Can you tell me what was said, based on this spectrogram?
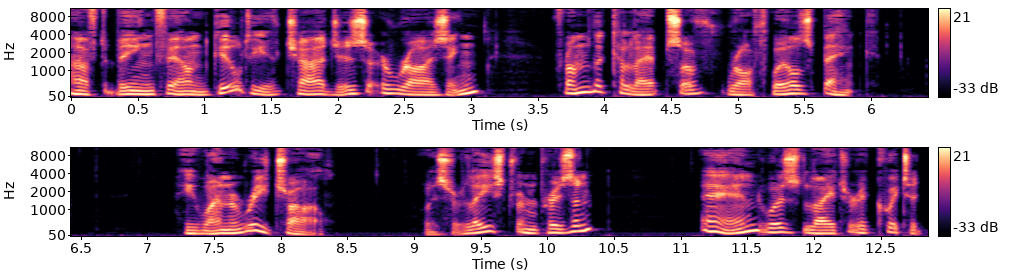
after being found guilty of charges arising from the collapse of Rothwell's Bank. He won a retrial, was released from prison, and was later acquitted.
